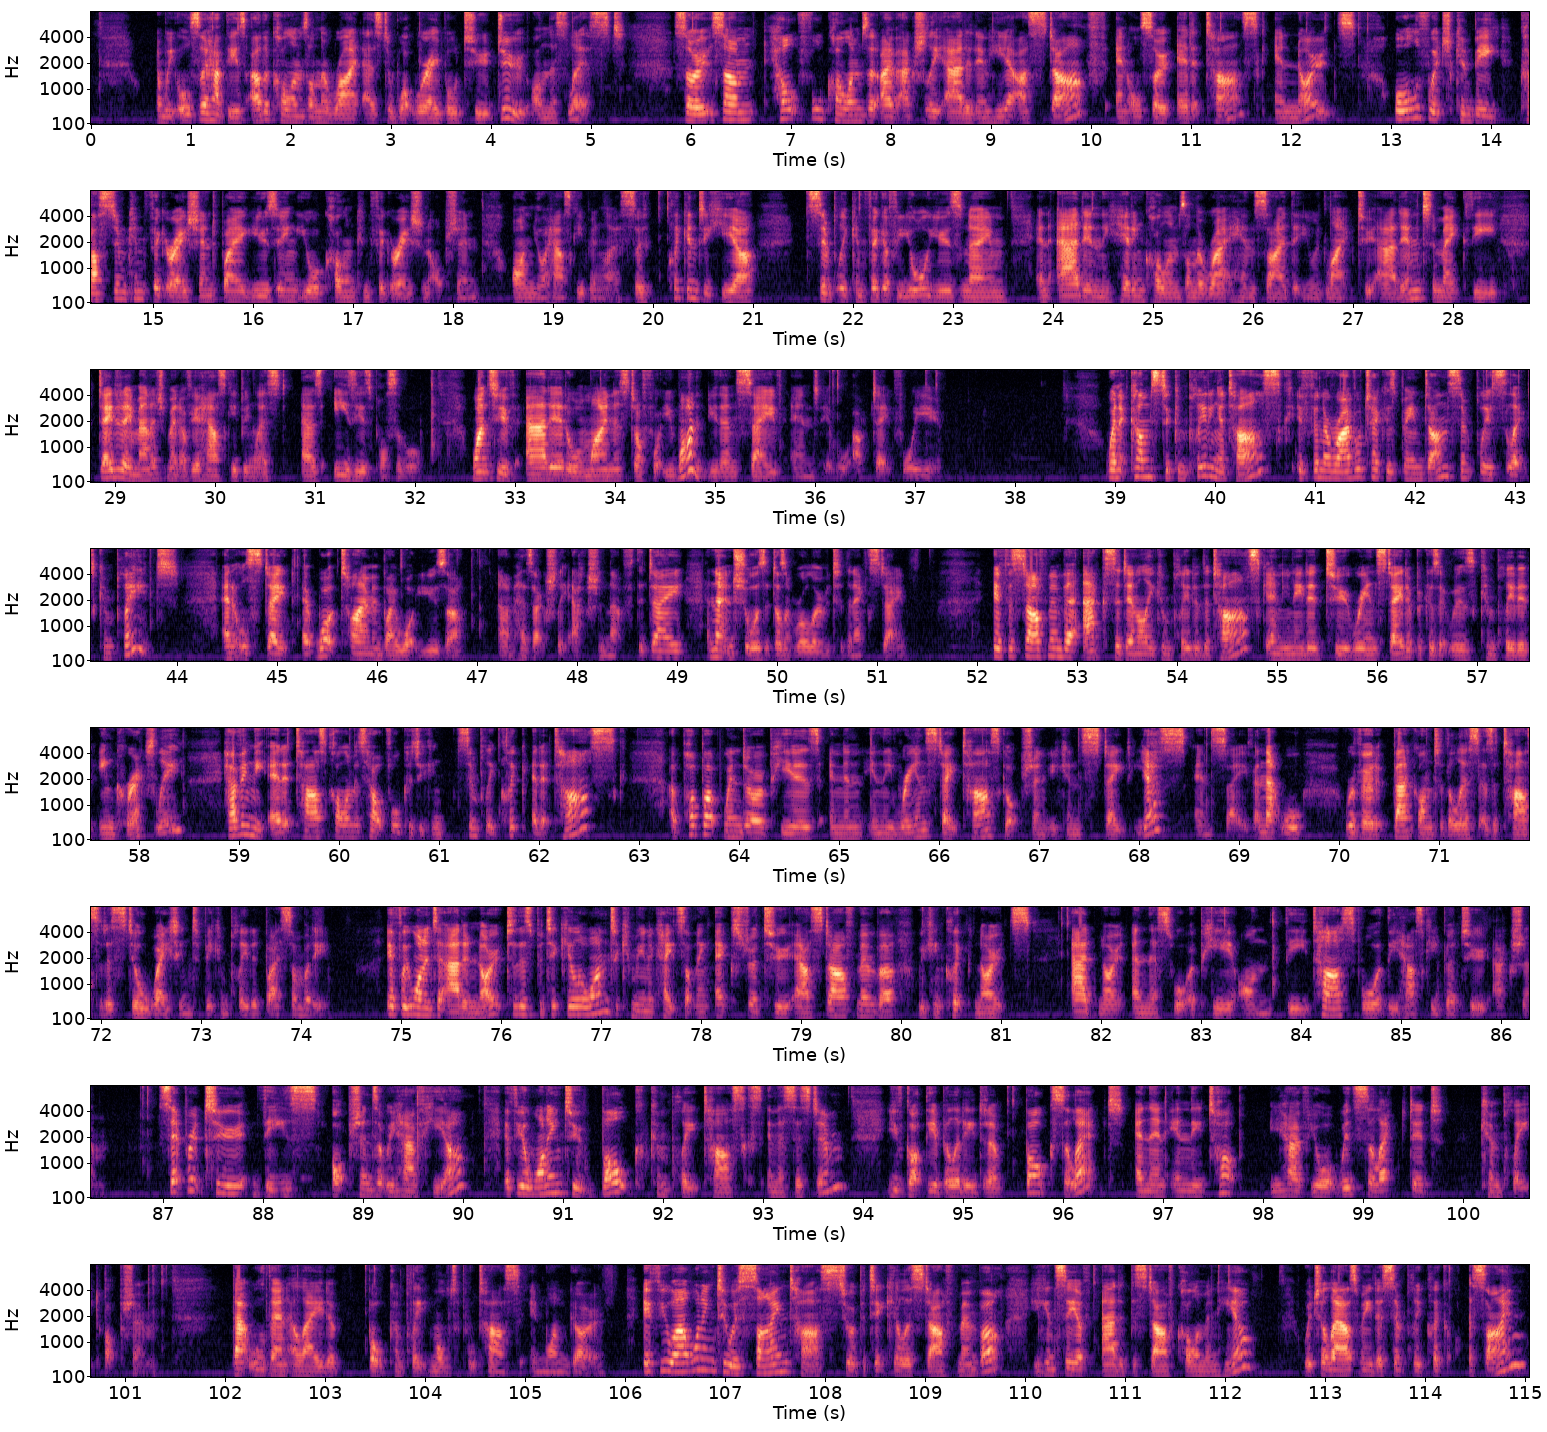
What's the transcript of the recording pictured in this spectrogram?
And we also have these other columns on the right as to what we're able to do on this list. So some helpful columns that I've actually added in here are staff and also edit task and notes all of which can be custom configuration by using your column configuration option on your housekeeping list. So click into here, simply configure for your username and add in the heading columns on the right hand side that you would like to add in to make the day-to-day -day management of your housekeeping list as easy as possible. Once you've added or minused off what you want, you then save and it will update for you. When it comes to completing a task, if an arrival check has been done, simply select complete and it will state at what time and by what user um, has actually actioned that for the day and that ensures it doesn't roll over to the next day. If a staff member accidentally completed a task and you needed to reinstate it because it was completed incorrectly, having the edit task column is helpful because you can simply click edit task a pop-up window appears and then in the reinstate task option you can state yes and save and that will revert it back onto the list as a task that is still waiting to be completed by somebody. If we wanted to add a note to this particular one to communicate something extra to our staff member, we can click notes, add note, and this will appear on the task for the housekeeper to action. Separate to these options that we have here, if you're wanting to bulk complete tasks in the system, you've got the ability to bulk select, and then in the top, you have your with selected complete option. That will then allow you to bulk complete multiple tasks in one go. If you are wanting to assign tasks to a particular staff member, you can see I've added the staff column in here, which allows me to simply click assign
